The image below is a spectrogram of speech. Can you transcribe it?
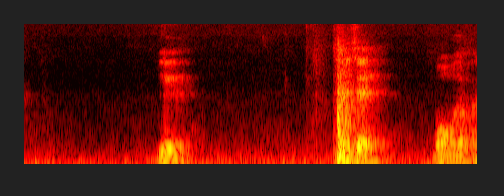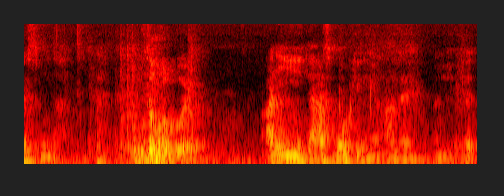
예. 자 이제 먹어보도록 하겠습니다. 뭐부터 먹을 거예요? 아니, 내가 알아서 먹을게 그냥. 아네 아, 예.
